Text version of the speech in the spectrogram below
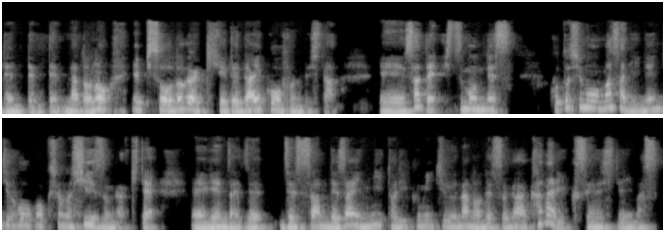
点々点などのエピソードが聞けて大興奮でした。えー、さて、質問です。今年もまさに年次報告書のシーズンが来て、えー、現在絶賛デザインに取り組み中なのですが、かなり苦戦しています。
